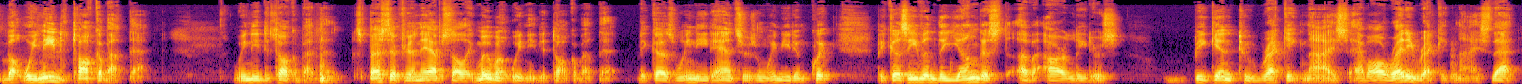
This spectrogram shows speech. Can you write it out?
but we need to talk about that. We need to talk about that, especially if you're in the apostolic movement. We need to talk about that because we need answers and we need them quick because even the youngest of our leaders begin to recognize, have already recognized that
